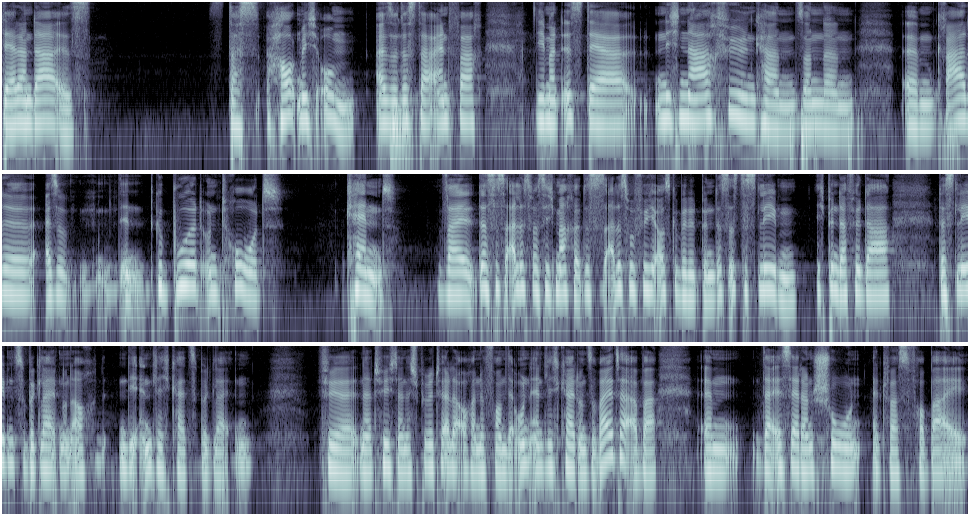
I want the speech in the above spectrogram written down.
der dann da ist. Das haut mich um. Also, dass da einfach jemand ist, der nicht nachfühlen kann, sondern ähm, gerade, also Geburt und Tod kennt. Weil das ist alles, was ich mache. Das ist alles, wofür ich ausgebildet bin. Das ist das Leben. Ich bin dafür da, das Leben zu begleiten und auch in die Endlichkeit zu begleiten. Für natürlich dann das Spirituelle auch eine Form der Unendlichkeit und so weiter, aber ähm, da ist ja dann schon etwas vorbei.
